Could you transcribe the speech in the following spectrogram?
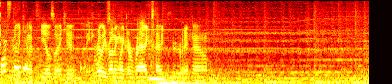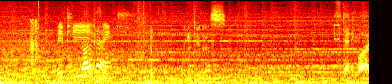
Force It really kind of feels like it. I'm really running like a ragtag crew right now. AP, Got I it think. Nope. I'm gonna do this. Standing by.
